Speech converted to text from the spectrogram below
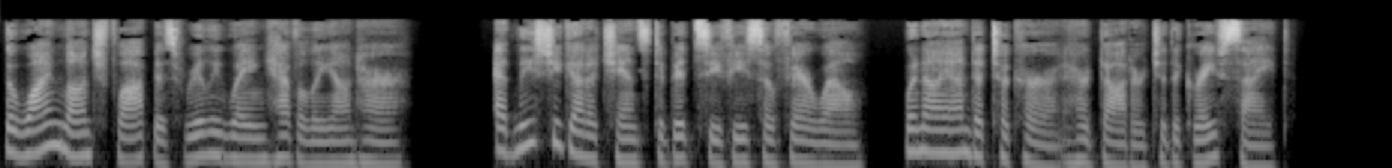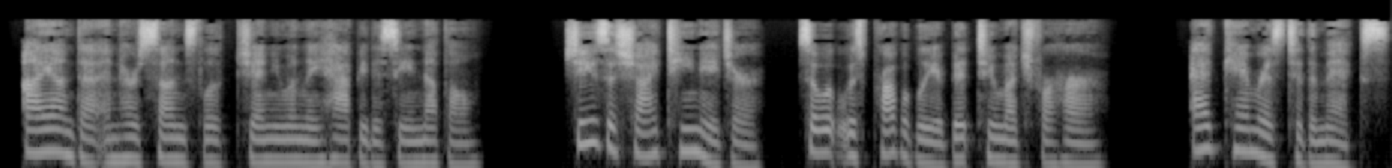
The wine launch flop is really weighing heavily on her. At least she got a chance to bid Sifiso farewell, when Ayanda took her and her daughter to the gravesite. Ayanda and her sons looked genuinely happy to see Nuthal. She is a shy teenager, so it was probably a bit too much for her. Add cameras to the mix.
